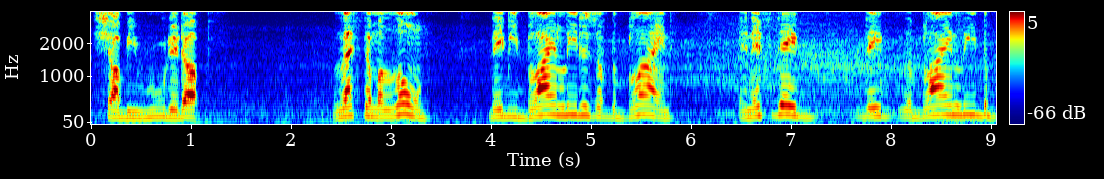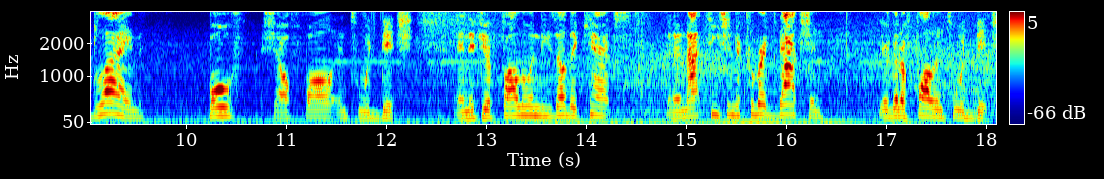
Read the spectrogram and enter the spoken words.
shall be rooted up. Let them alone. They be blind leaders of the blind and if they they the blind lead the blind both shall fall into a ditch. And if you're following these other camps that are not teaching the correct doctrine you're gonna fall into a ditch.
